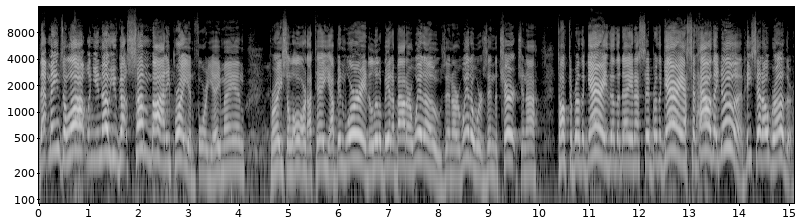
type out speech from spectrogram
that means a lot when you know you've got somebody praying for you. Amen. Praise the Lord. I tell you, I've been worried a little bit about our widows and our widowers in the church, and I talked to Brother Gary the other day, and I said, Brother Gary, I said, how are they doing? He said, Oh, brother.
